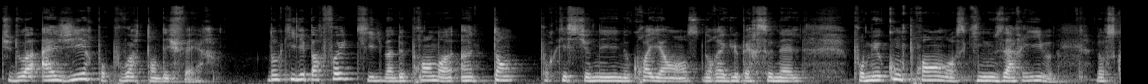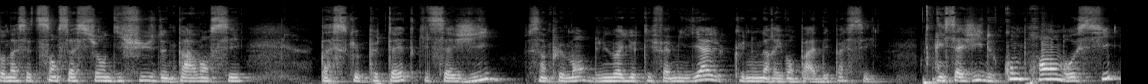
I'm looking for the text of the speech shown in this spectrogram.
tu dois agir pour pouvoir t'en défaire. Donc il est parfois utile ben, de prendre un temps pour questionner nos croyances, nos règles personnelles, pour mieux comprendre ce qui nous arrive lorsqu'on a cette sensation diffuse de ne pas avancer, parce que peut-être qu'il s'agit simplement d'une loyauté familiale que nous n'arrivons pas à dépasser. Il s'agit de comprendre aussi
